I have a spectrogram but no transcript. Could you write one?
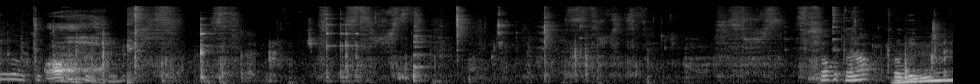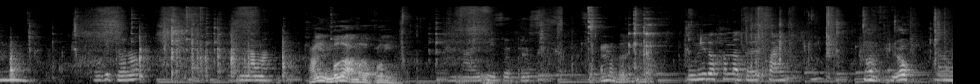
이거 고기 더 넣어? 고기? 고기 더 넣어? 하나만? 당연히 먹어 안 먹어 고기 아 이제 됐어 조금만 더 해. 우리도 하나 더 했다. 응, 요. 응,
